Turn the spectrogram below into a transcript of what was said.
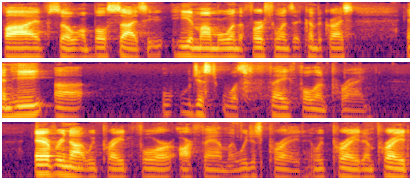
five. So on both sides, he, he and mom were one of the first ones that come to Christ. And he uh, just was faithful in praying. Every night we prayed for our family. We just prayed and we prayed and prayed.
